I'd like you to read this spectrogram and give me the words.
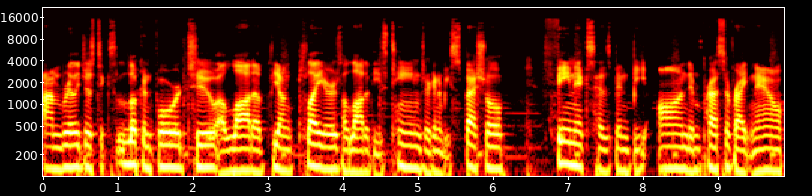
I'm really just looking forward to a lot of young players. A lot of these teams are going to be special. Phoenix has been beyond impressive right now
